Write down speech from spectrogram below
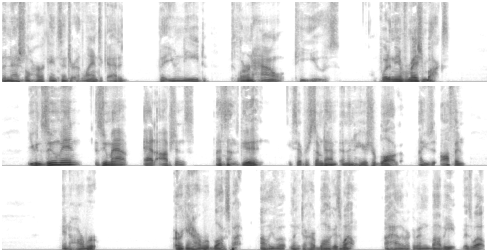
the National Hurricane Center Atlantic added that you need to learn how to use. I'll put in the information box. You can zoom in zoom out, add options. That sounds good, except for sometimes. And then here's her blog. I use it often in Harbor, Hurricane Harbor Blogspot. I'll leave a link to her blog as well. I highly recommend Bobby as well.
